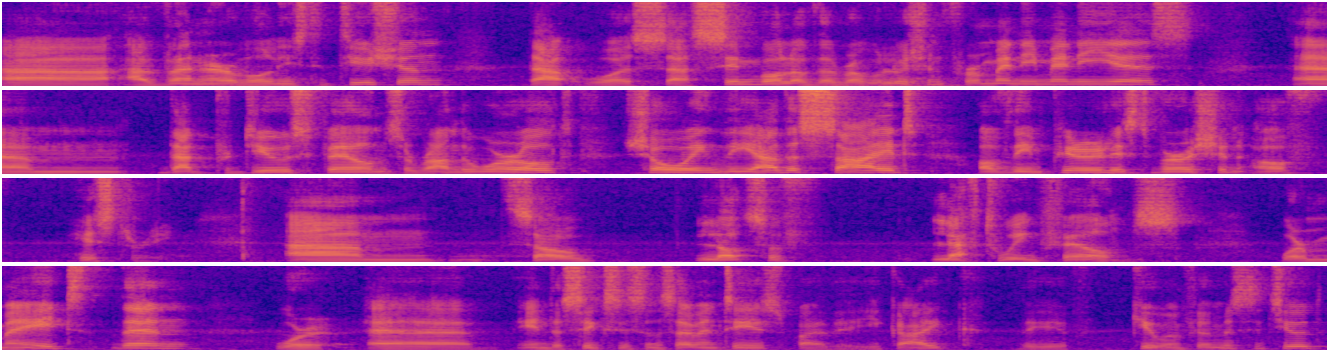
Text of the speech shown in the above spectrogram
uh, a venerable institution that was a symbol of the revolution for many, many years, um, that produced films around the world showing the other side of the imperialist version of history. Um, so lots of left-wing films were made then, were uh, in the 60s and 70s by the ICAIC, the Cuban Film Institute,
